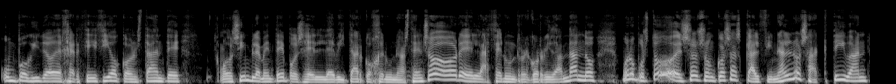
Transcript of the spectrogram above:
un poquito de ejercicio constante o simplemente pues el evitar coger un ascensor, el hacer un recorrido andando. Bueno, pues todo eso son cosas que al final nos activan,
